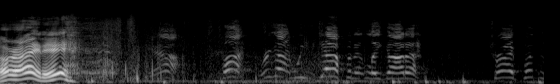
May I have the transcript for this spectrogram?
All right, eh? Yeah, but we got we definitely gotta try putting.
